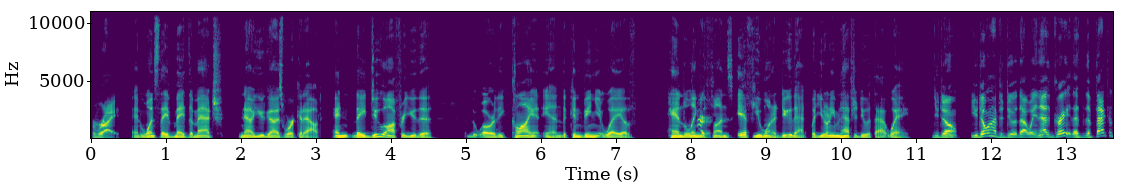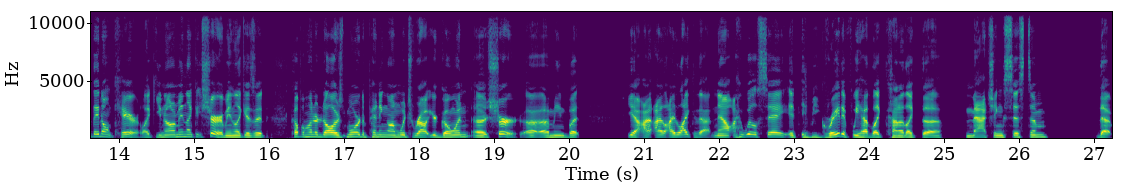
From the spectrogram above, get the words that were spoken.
right. and once they've made the match, now you guys work it out, and they do offer you the, or the client in the convenient way of handling the funds if you want to do that, but you don't even have to do it that way. You don't. You don't have to do it that way, and that's great. That, the fact that they don't care, like you know, what I mean, like sure. I mean, like is it a couple hundred dollars more depending on which route you're going? Uh, sure. Uh, I mean, but yeah, I, I, I like that. Now, I will say it, it'd be great if we had like kind of like the matching system that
